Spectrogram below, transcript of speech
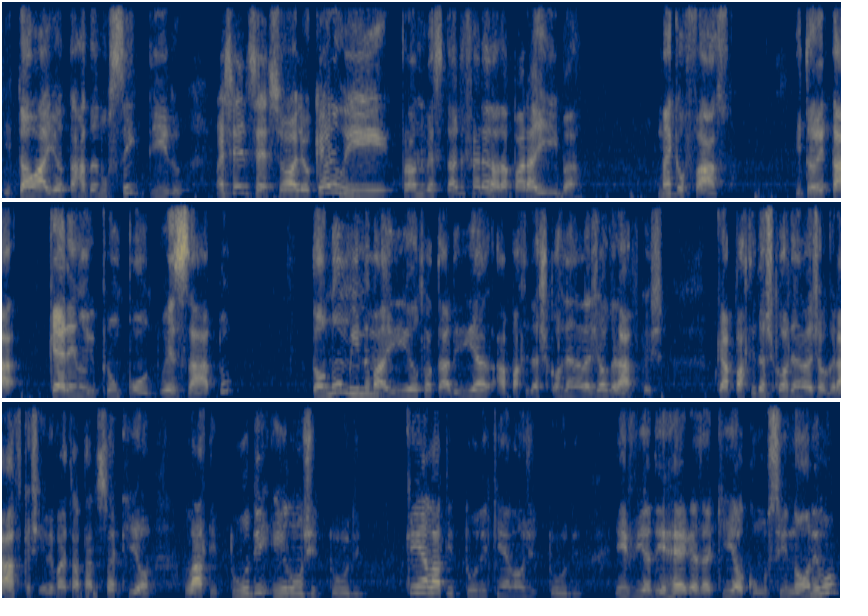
Então aí eu estava dando um sentido. Mas se ele dissesse, olha, eu quero ir para a Universidade Federal da Paraíba, como é que eu faço? Então ele está querendo ir para um ponto exato. Então, no mínimo aí eu trataria a partir das coordenadas geográficas. Porque a partir das coordenadas geográficas, ele vai tratar disso aqui, ó, latitude e longitude. Quem é latitude e quem é longitude? Em via de regras aqui, ó, como sinônimo,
